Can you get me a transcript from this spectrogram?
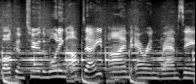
Welcome to the morning update. I'm Erin Ramsey.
